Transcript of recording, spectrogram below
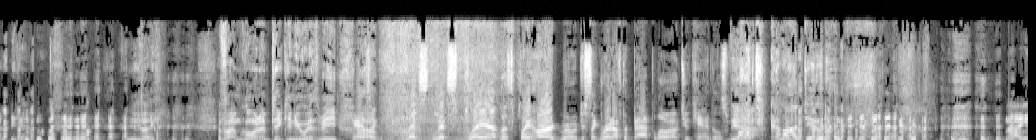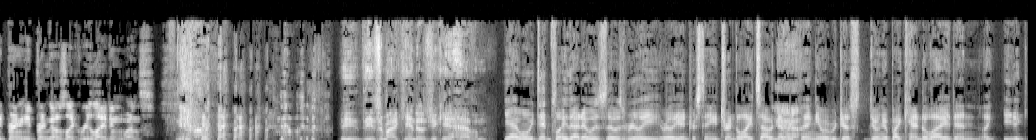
Again. You're like, if I'm going, I'm taking you with me. Yeah, Oh, it's like let's let's play uh, let's play hard mode, just like right off the bat, blow out two candles. Yeah. What? Come on, dude. No, he'd bring he'd bring those like relighting ones. "The- these are my candles. You can't have them. Yeah, when we did play that, it was it was really really interesting. He turned the lights out and Yeah. everything, and we were just doing it by candlelight, and like it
